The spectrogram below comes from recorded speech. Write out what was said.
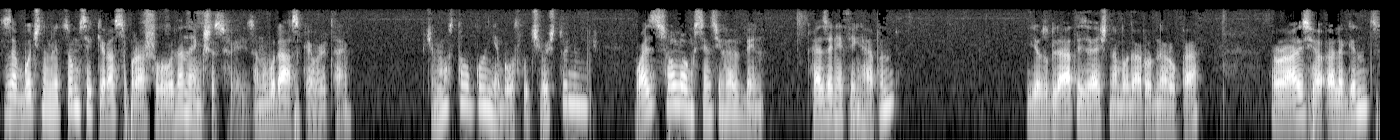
С озабоченным лицом всякий раз спрашивала with an anxious face and would ask every time. Почему с того года не было? Случилось что-нибудь? Why is it so long since you have been? Has anything happened? Ее взгляд, изящная благородная рука. Her eyes, her elegant,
